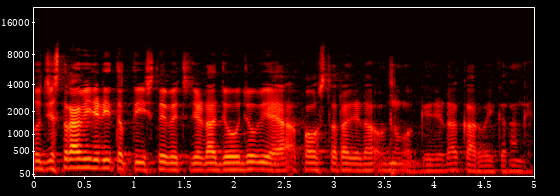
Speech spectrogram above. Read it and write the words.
ਸੋ ਜਿਸ ਤਰ੍ਹਾਂ ਵੀ ਜਿਹੜੀ ਤਫਤੀਸ਼ ਦੇ ਵਿੱਚ ਜਿਹੜਾ ਜੋ ਜੋ ਵੀ ਆਇਆ ਆਪਾਂ ਉਸ ਤਰ੍ਹਾਂ ਜਿਹੜਾ ਉਹਨੂੰ ਅੱਗੇ ਜਿਹੜਾ ਕਾਰਵਾਈ ਕਰਾਂਗੇ।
